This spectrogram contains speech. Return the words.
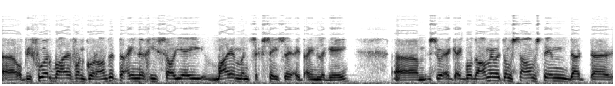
uh op die voorbaaie van koerante te eindig, sal jy baie min sukses uiteindelik hê. Ehm um, so ek ek wil daarmee met hom saamstem dat uh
